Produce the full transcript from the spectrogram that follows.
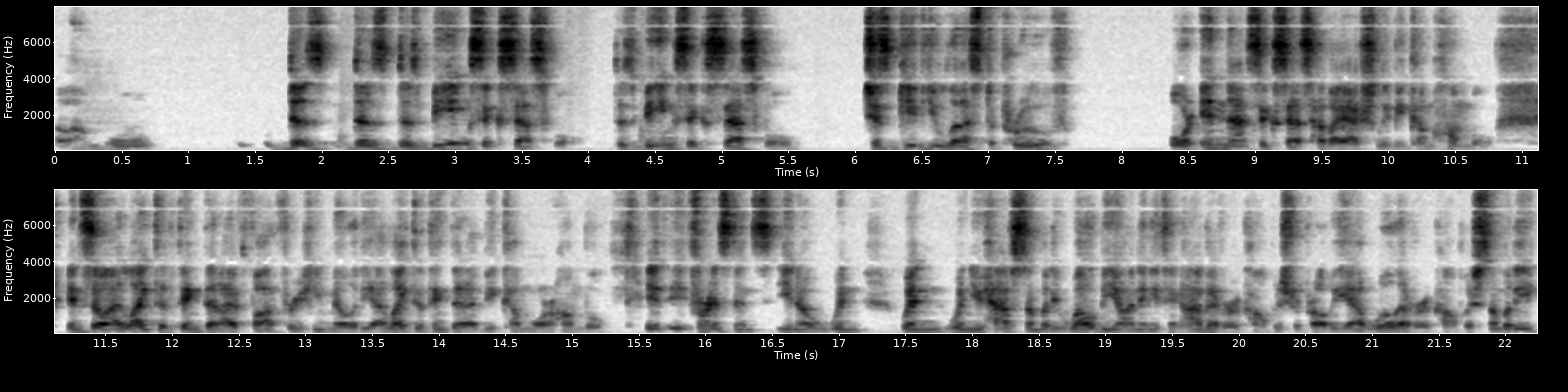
um, does does does being successful does being successful just give you less to prove, or in that success have I actually become humble? And so I like to think that I've fought for humility. I like to think that I've become more humble. It, it, for instance, you know, when when when you have somebody well beyond anything I've ever accomplished or probably will ever accomplish, somebody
